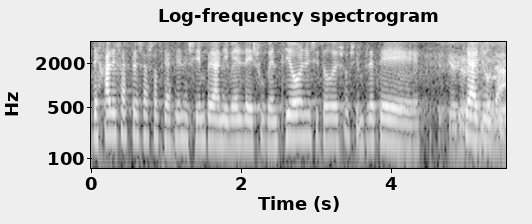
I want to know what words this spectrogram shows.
dejar esas tres asociaciones siempre a nivel de subvenciones y todo eso siempre te, Es que te ayuda.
